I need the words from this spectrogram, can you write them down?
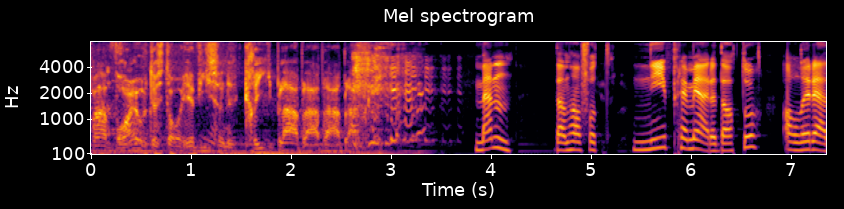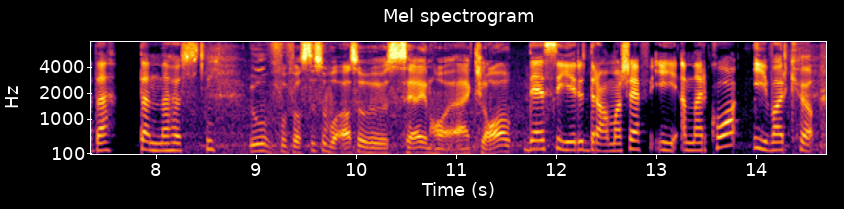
Bare vrøv, der står i avisene. Krig, bla, bla, bla, bla. Men den har fått ny premieredato allerede denne høsten. Jo, for første så var altså, serien er klar. Det sier dramasjef i NRK, Ivar Køhn.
